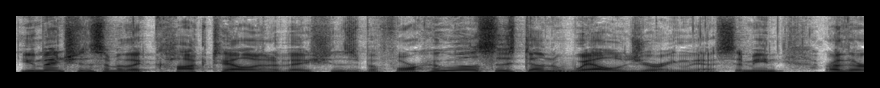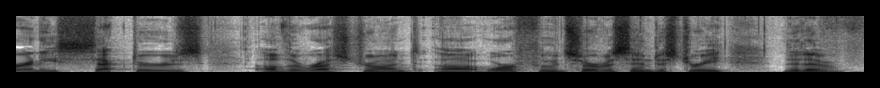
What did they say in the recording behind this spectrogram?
You mentioned some of the cocktail innovations before. Who else has done well during this? I mean, are there any sectors of the restaurant uh, or food service industry that have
